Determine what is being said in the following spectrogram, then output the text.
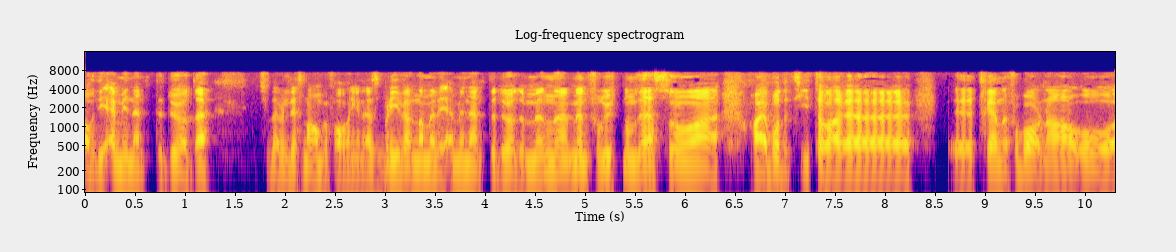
av de eminente døde. Så Det er vel det som er anbefalingen deres. Bli venner med de eminente døde. Men, men forutenom det så har jeg både tid til å være eh, trener for barna og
